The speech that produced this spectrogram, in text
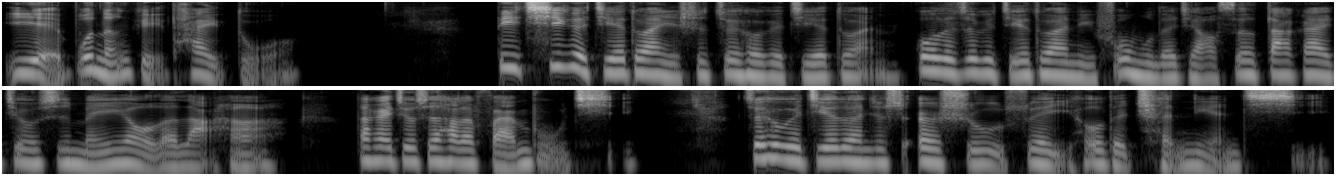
也不能给太多。第七个阶段也是最后一个阶段，过了这个阶段，你父母的角色大概就是没有了啦，哈，大概就是他的反哺期。最后一个阶段就是二十五岁以后的成年期，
